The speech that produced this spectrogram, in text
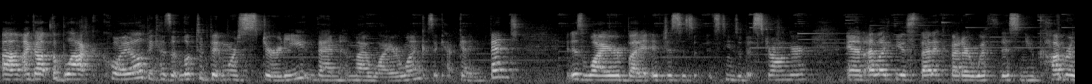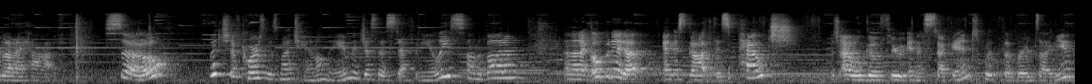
Um, I got the black coil because it looked a bit more sturdy than my wire one because it kept getting bent. It is wire, but it, just is, it seems a bit stronger. And I like the aesthetic better with this new cover that I have. So, which of course is my channel name. It just says Stephanie Elise on the bottom. And then I open it up and it's got this pouch, which I will go through in a second with the bird's eye view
